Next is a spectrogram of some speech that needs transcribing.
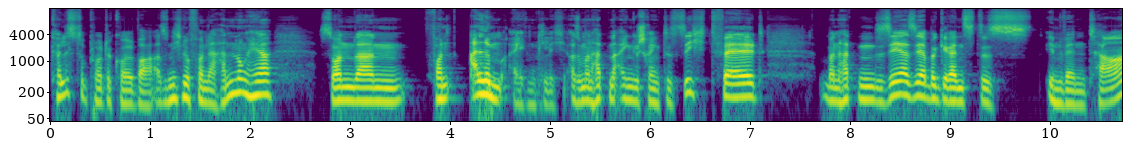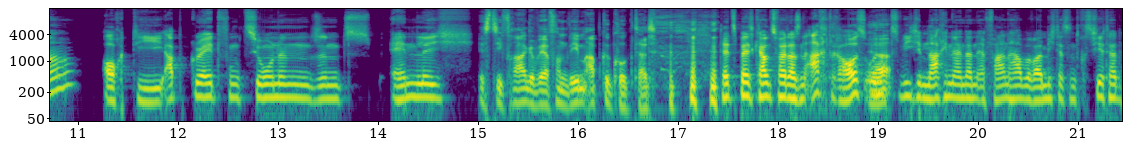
Callisto Protocol war. Also nicht nur von der Handlung her, sondern von allem eigentlich. Also man hat ein eingeschränktes Sichtfeld, man hat ein sehr, sehr begrenztes Inventar. Auch die Upgrade-Funktionen sind ähnlich. Ist die Frage, wer von wem abgeguckt hat. Dead Space kam 2008 raus Ja. und wie ich im Nachhinein dann erfahren habe, weil mich das interessiert hat,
